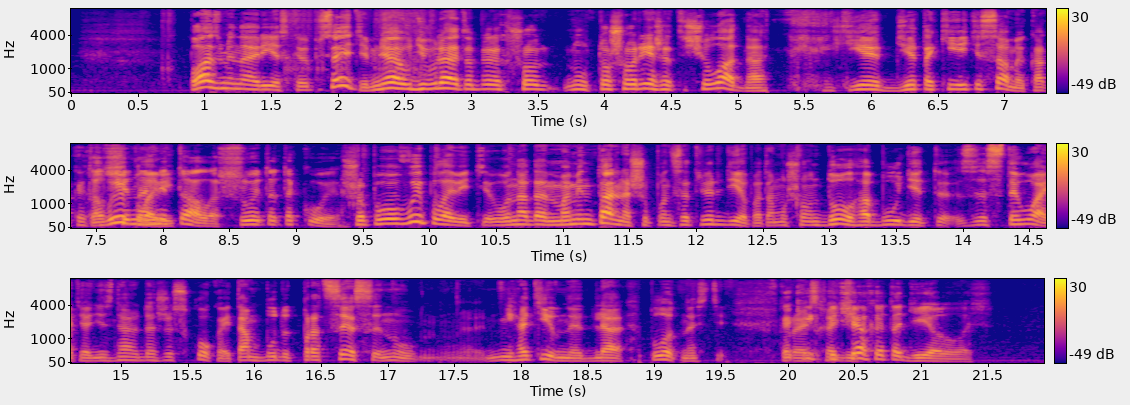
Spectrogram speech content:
Плазменная резка. Вы представляете, меня удивляет, во-первых, что ну, то, что режет, еще ладно. а Где, где такие эти самые, как их Толщина выплавить? металла, что это такое? Чтобы его выплавить, его надо моментально, чтобы он затвердел, потому что он долго будет застывать, я не знаю даже сколько, и там будут процессы, ну, негативные для плотности. В каких печах это делалось?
